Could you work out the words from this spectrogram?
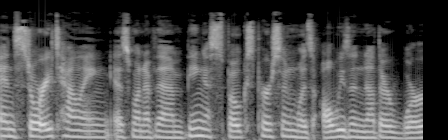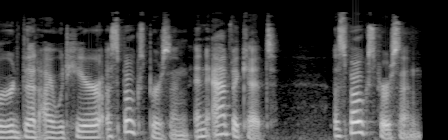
and storytelling is one of them. Being a spokesperson was always another word that I would hear. A spokesperson, an advocate, a spokesperson,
